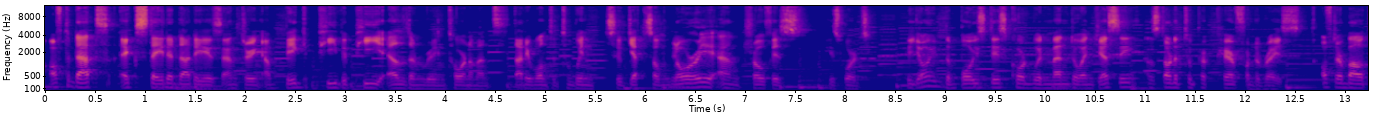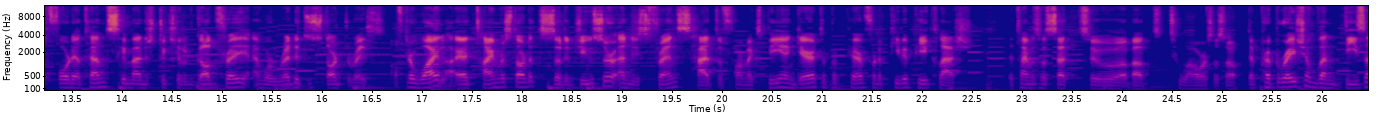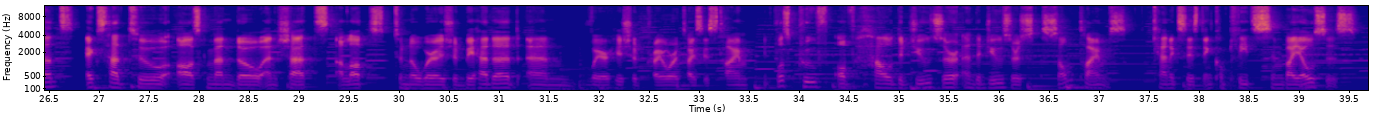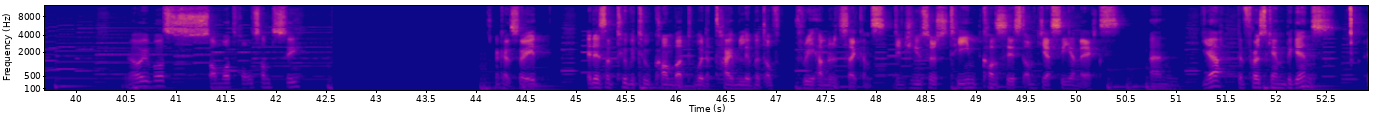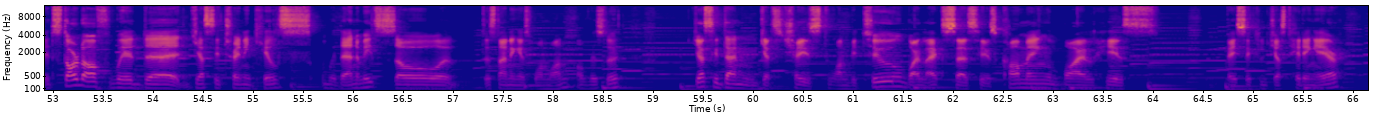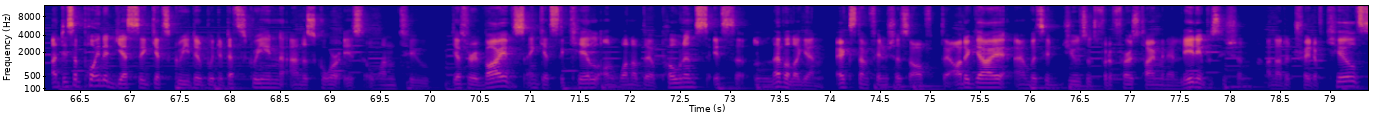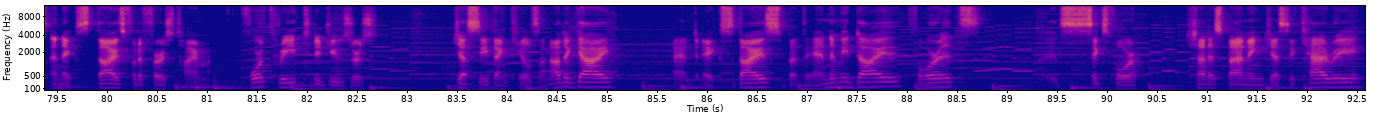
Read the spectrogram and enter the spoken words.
After that, X stated that he is entering a big PvP Elden Ring tournament that he wanted to win to get some glory and trophies, his words. He joined the boys Discord with Mendo and Jesse and started to prepare for the race. After about 40 attempts, he managed to kill Godfrey and were ready to start the race. After a while, a timer started, so the Juicer and his friends had to farm XP and gear to prepare for the PvP clash. The timers was set to about two hours or so. The preparation went decent. X had to ask Mendo and chat a lot to know where he should be headed and where he should prioritize his time. It was proof of how the juicer and the juicers sometimes can exist in complete symbiosis. You know, it was somewhat wholesome to see. Okay, so it, it is a 2v2 combat with a time limit of 300 seconds. The user's team consists of Jesse and X. And yeah, the first game begins. It started off with uh, Jesse training kills with enemies, so the standing is 1-1, obviously. Jesse then gets chased 1v2, while X says he is coming, while he's basically just hitting air. A disappointed Jesse gets greeted with a death screen and the score is 1-2. Jesse revives and gets the kill on one of the opponents, it's level again. X then finishes off the other guy and with it juices for the first time in a leading position. Another trade of kills and X dies for the first time. 4-3 to the juicers. Jesse then kills another guy and X dies but the enemy die for it. It's 6-4. Shadow spamming Jesse carry,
